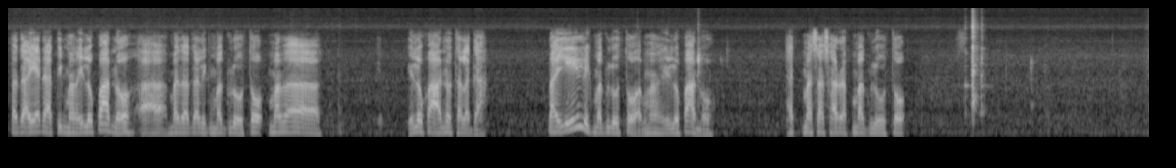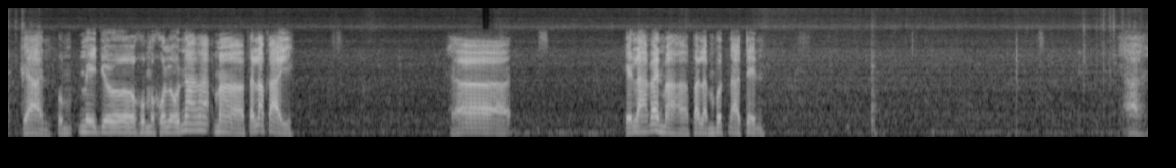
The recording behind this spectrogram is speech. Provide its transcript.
kagaya nating mga Ilocano, ah, madadaling magluto. Mga Ilocano talaga. Mahilig magluto ang mga Ilocano at masasarap magluto. Yan, medyo kumukulo na nga, mga talakay. Ah, kailangan mapalambot natin. Yan.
